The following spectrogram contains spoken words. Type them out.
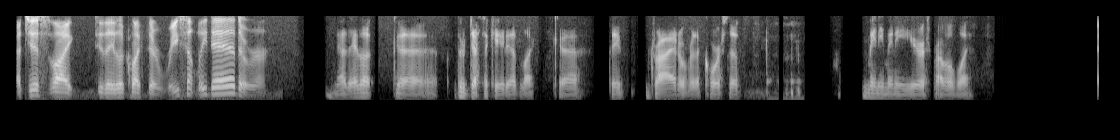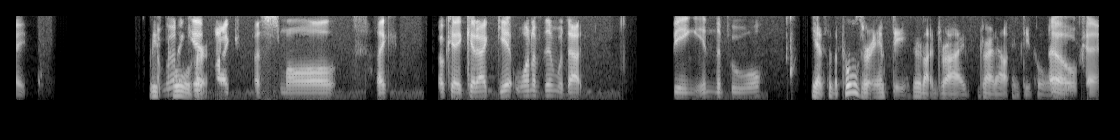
I just like. Do they look like they're recently dead, or No, they look uh, they're desiccated, like uh, they've dried over the course of many, many years, probably. Right. These I'm gonna get are like a small, like, okay, could I get one of them without being in the pool? yeah. So the pools are empty. They're like dried, dried out, empty pools. Oh, okay.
